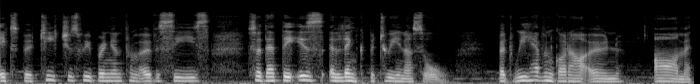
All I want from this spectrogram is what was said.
expert teachers we bring in from overseas so that there is a link between us all. But we haven't got our own arm at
